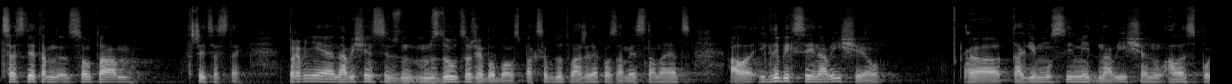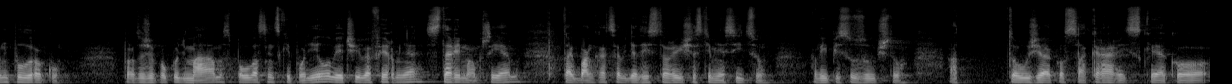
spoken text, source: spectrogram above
cesty tam, jsou tam tři cesty. První je navýšení si mzdu, což je blbost, pak se budu tvářit jako zaměstnanec, ale i kdybych si ji navýšil, eh, tak ji musím mít navýšenou alespoň půl roku protože pokud mám spoluvlastnický podíl větší ve firmě, s kterým mám příjem, tak banka chce vidět historii 6 měsíců a výpisu z účtu. A to už je jako sakra risk, jako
